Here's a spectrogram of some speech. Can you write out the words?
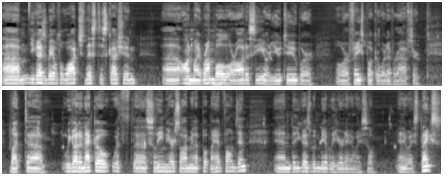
Um, you guys will be able to watch this discussion uh, on my Rumble or Odysee or YouTube or or Facebook or whatever after. But uh, we got an echo with uh, Salim here, so I'm going to put my headphones in, and you guys wouldn't be able to hear it anyway. So, anyways, thanks.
